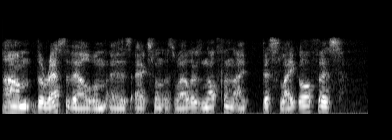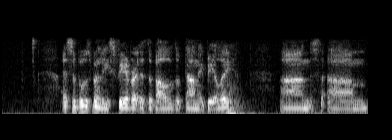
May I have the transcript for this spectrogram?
Um, the rest of the album is excellent as well. There's nothing I dislike off this I suppose my least favourite is the ballad of Danny Bailey. And um,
